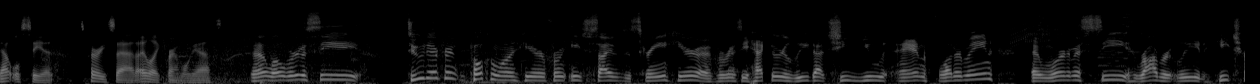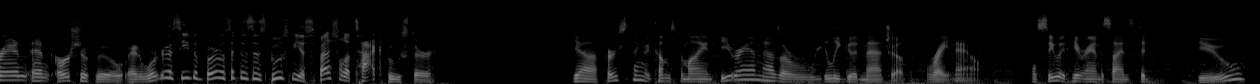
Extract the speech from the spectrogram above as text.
yeah, we'll see it. It's very sad. I like Brambleghast. Yeah, well, we're going to see two different Pokemon here from each side of the screen here. Uh, we're going to see Hector lead that Chi-Yu and Fluttermane, and we're going to see Robert lead Heatran and Urshifu, and we're going to see the Protosynthesis boost be a special attack booster. Yeah, first thing that comes to mind, Heatran has a really good matchup right now. We'll see what Heatran decides to do,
